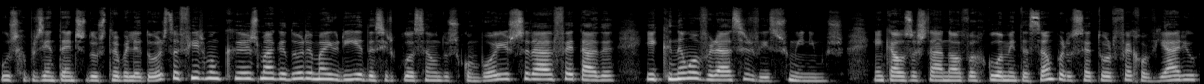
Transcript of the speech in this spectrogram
Os representantes dos trabalhadores afirmam que a esmagadora maioria da circulação dos comboios será afetada e que não haverá serviços mínimos. Em causa está a nova regulamentação para o setor ferroviário.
